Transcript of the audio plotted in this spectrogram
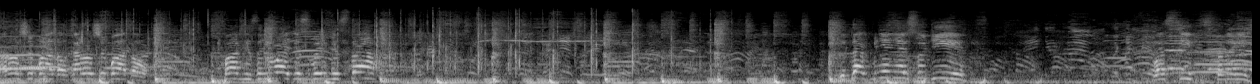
Хороший батл, хороший батл. Парни, занимайте свои места. Итак, мнение судьи. Пластит, становись.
